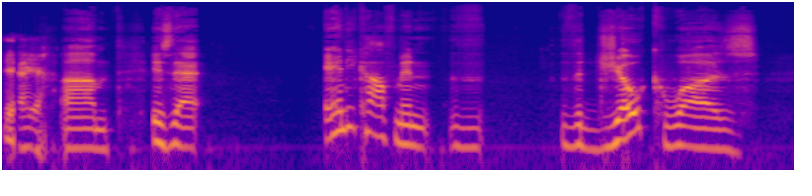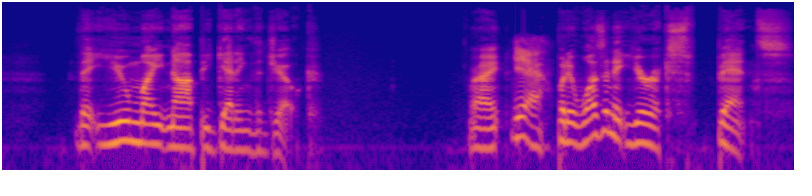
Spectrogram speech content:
Yeah, yeah. um, is that Andy Kaufman, th- the joke was that you might not be getting the joke, right? Yeah. But it wasn't at your expense.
